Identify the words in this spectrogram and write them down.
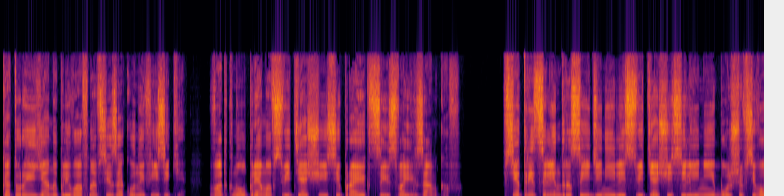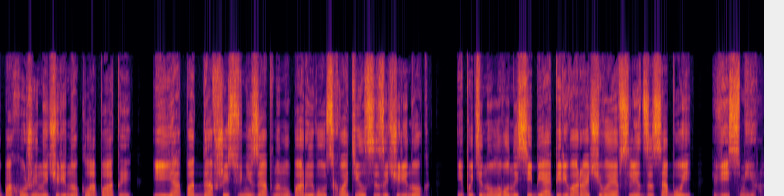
которые я, наплевав на все законы физики, воткнул прямо в светящиеся проекции своих замков. Все три цилиндра соединились светящейся линией, больше всего похожей на черенок лопаты, и я, поддавшись внезапному порыву, схватился за черенок и потянул его на себя, переворачивая вслед за собой весь мир.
